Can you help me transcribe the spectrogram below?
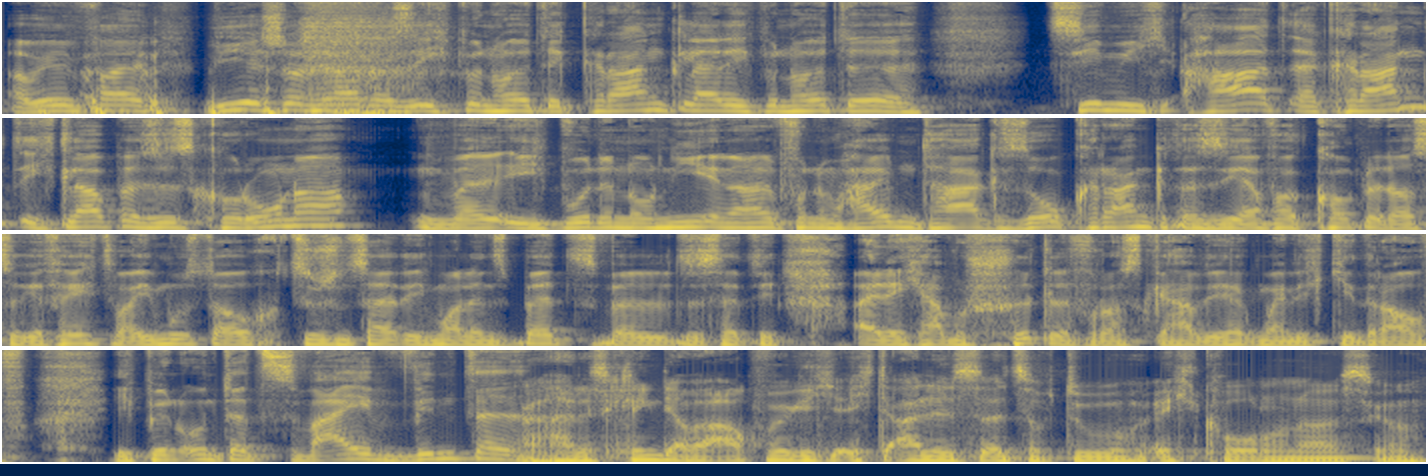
Auf jeden Fall, wie ihr schon hört, also ich bin heute krank, leider. Ich bin heute ziemlich hart erkrankt. Ich glaube, es ist Corona, weil ich wurde noch nie innerhalb von einem halben Tag so krank, dass ich einfach komplett außer Gefecht war. Ich musste auch zwischenzeitlich mal ins Bett, weil das hätte ich, Alter, ich habe einen Schüttelfrost gehabt. Ich habe gemeint, ich gehe drauf. Ich bin unter zwei Winter. Ja, das klingt aber auch wirklich echt alles, als ob du echt Corona hast, ja.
